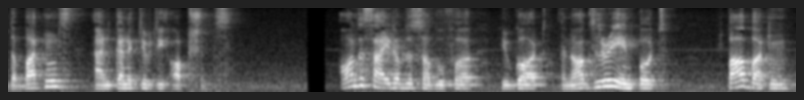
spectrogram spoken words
the buttons and connectivity options. On the side of the subwoofer, you've got an auxiliary input, power button,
